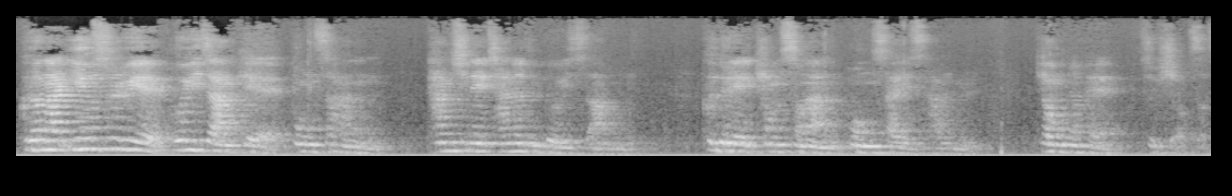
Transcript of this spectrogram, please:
그러나 이웃을 위해 보이지 않게 봉사하는 당신의 자녀들도 있사오니 그들의 겸손한 봉사의 삶을 격려해 주시옵소서.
